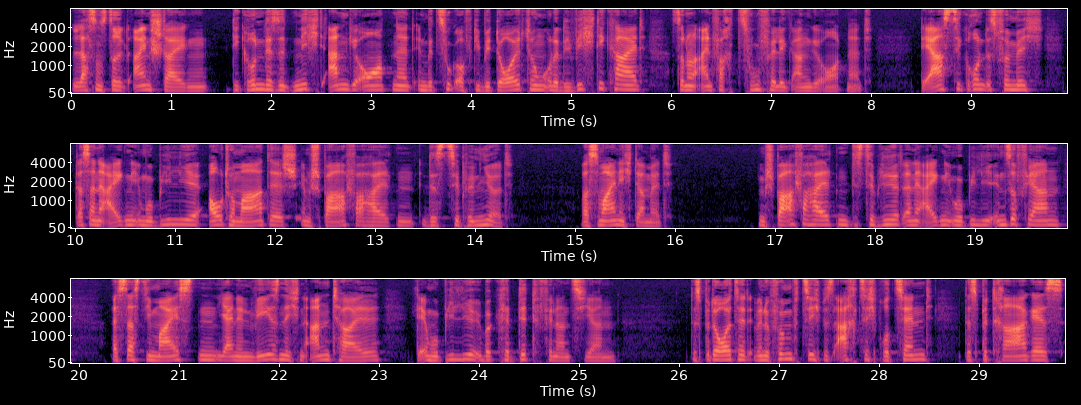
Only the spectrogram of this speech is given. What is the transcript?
Lass uns direkt einsteigen. Die Gründe sind nicht angeordnet in Bezug auf die Bedeutung oder die Wichtigkeit, sondern einfach zufällig angeordnet. Der erste Grund ist für mich, dass eine eigene Immobilie automatisch im Sparverhalten diszipliniert. Was meine ich damit? Im Sparverhalten diszipliniert eine eigene Immobilie insofern, als dass die meisten ja einen wesentlichen Anteil der Immobilie über Kredit finanzieren. Das bedeutet, wenn du 50 bis 80 Prozent des Betrages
